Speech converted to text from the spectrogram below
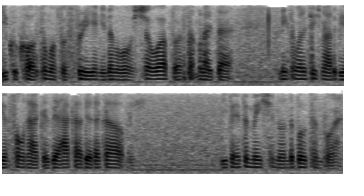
you could call someone for free and your number won't show up or something like that. I need someone to teach me how to be a phone hacker. Is there a hacker out there that can help me? Leave your information on the bulletin board.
